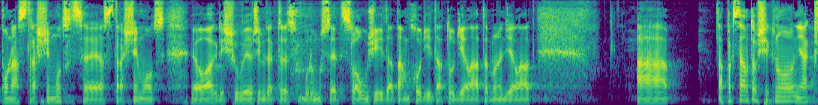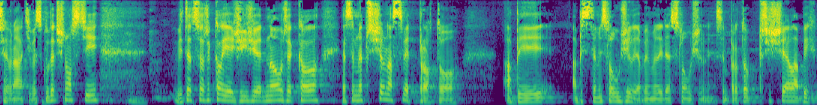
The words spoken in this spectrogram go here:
po nás strašně moc chce a strašně moc, jo, a když uvěřím, tak to je, budu muset sloužit a tam chodit a to dělat a to nedělat. A, a pak se nám to všechno nějak převrátí. Ve skutečnosti, víte, co řekl Ježíš jednou? Řekl, já jsem nepřišel na svět proto, aby abyste mi sloužili, aby mi lidé sloužili. Jsem proto přišel, abych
